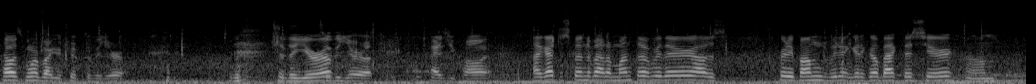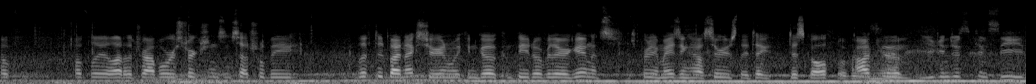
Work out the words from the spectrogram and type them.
Tell us more about your trip to the Europe. To the Europe. To the Europe, as you call it. I got to spend about a month over there. I was pretty bummed we didn't get to go back this year. Um, hope, hopefully, a lot of the travel restrictions and such will be lifted by next year, and we can go compete over there again. It's, it's pretty amazing how serious they take disc golf over in Europe. Austin, you can just concede.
